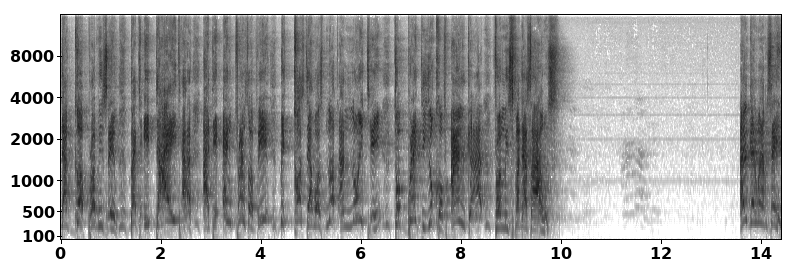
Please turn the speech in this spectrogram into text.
that God promised him. But he died uh, at the entrance of it because there was not anointing to break the yoke of anger from his father's house. Are you getting what I'm saying?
